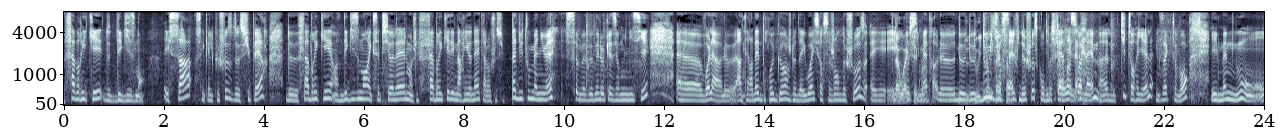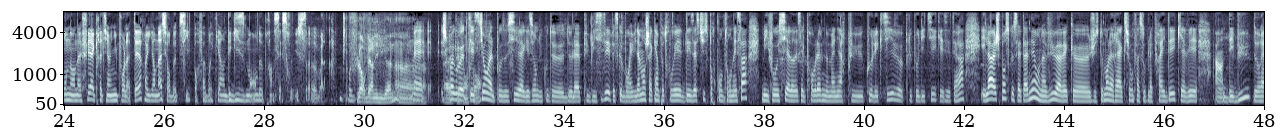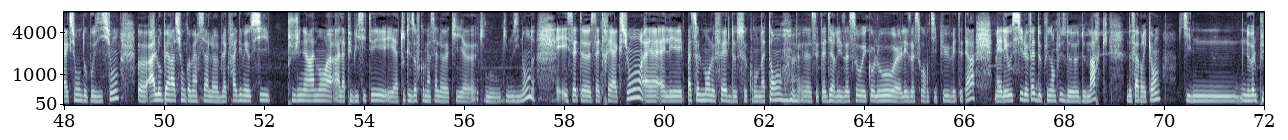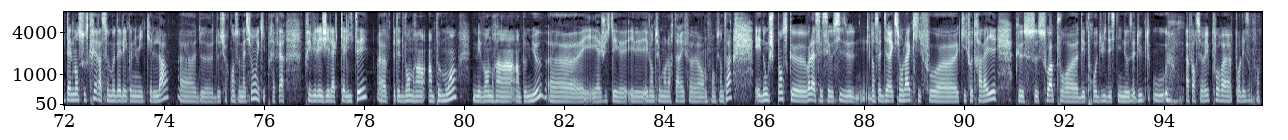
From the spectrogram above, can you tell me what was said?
fabriquer de déguisements. Et ça, c'est quelque chose de super, de fabriquer un déguisement exceptionnel. Moi, j'ai fabriqué des marionnettes. Alors, je suis pas du tout manuelle. Ça m'a donné l'occasion de m'initier. Euh, voilà, le Internet regorge de DIY sur ce genre de choses. Et, et on peut s'y mettre le, de, de, do, it yourself, de choses qu'on peut faire soi-même, hein, de tutoriels, exactement. Et même nous, on, on, en a fait à Chrétien Uni pour la Terre. Il y en a sur notre site pour fabriquer un déguisement de princesse russe. Euh, voilà. Flore Berlingen. Euh, Mais je crois que votre question, elle pose aussi la question du coup de, de, la publicité, parce que bon, évidemment, chacun peut trouver des astuces pour contourner ça, mais il faut aussi adresser le problème de manière plus collective, plus politique, etc. Et là, je pense que cette année, on a vu avec euh, justement les réactions face au Black Friday qu'il y avait un début de réaction d'opposition euh, à l'opération commerciale Black Friday, mais aussi plus généralement à, à, la publicité et à toutes les offres commerciales euh, qui, euh, qui, nous, qui nous inondent. Et cette, euh, cette réaction, elle, elle est pas seulement le fait de ce qu'on attend, c'est-à-dire les assauts écolos, les assauts anti-pub, etc., mais elle est aussi le fait de plus en plus de, de marques, de fabricants qui ne veulent plus tellement souscrire à ce modèle économique-là euh, de, de, surconsommation et qui préfèrent privilégier la qualité, euh, peut-être vendre un, un, peu moins, mais vendre un, un peu mieux euh, et ajuster éventuellement leurs tarifs euh, en fonction de ça. Et donc je pense que voilà, c'est aussi dans cette direction-là qu'il faut euh, qu'il faut travailler, que ce soit pour euh, des produits destinés aux adultes ou a fortiori pour pour les enfants.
